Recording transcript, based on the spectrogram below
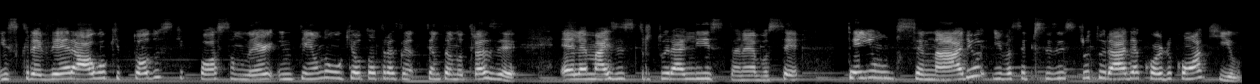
escrever algo que todos que possam ler entendam o que eu estou tentando trazer. Ela é mais estruturalista, né? Você tem um cenário e você precisa estruturar de acordo com aquilo.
